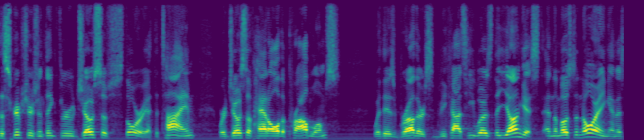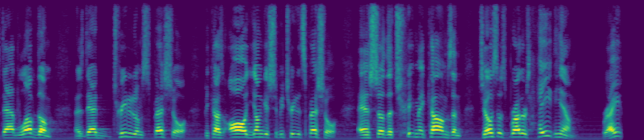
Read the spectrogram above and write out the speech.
the scriptures and think through Joseph's story at the time where Joseph had all the problems with his brothers because he was the youngest and the most annoying, and his dad loved him, and his dad treated him special because all youngest should be treated special. And so the treatment comes, and Joseph's brothers hate him, right?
